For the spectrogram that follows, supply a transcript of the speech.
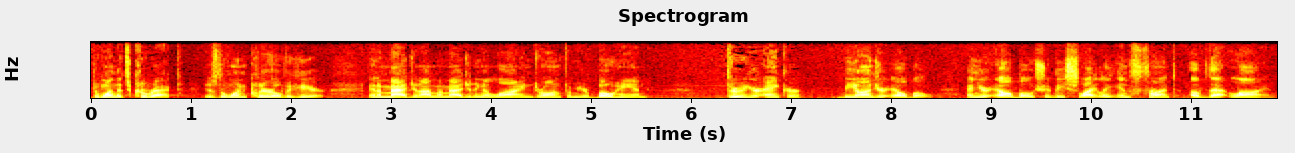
The one that's correct is the one clear over here. And imagine, I'm imagining a line drawn from your bow hand through your anchor beyond your elbow. And your elbow should be slightly in front of that line.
